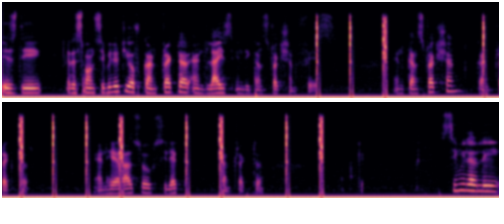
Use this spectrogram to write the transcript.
is the responsibility of contractor and lies in the construction phase. In construction contractor. And here also select contractor. Okay. similarly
